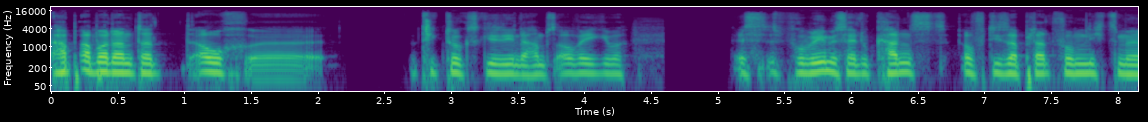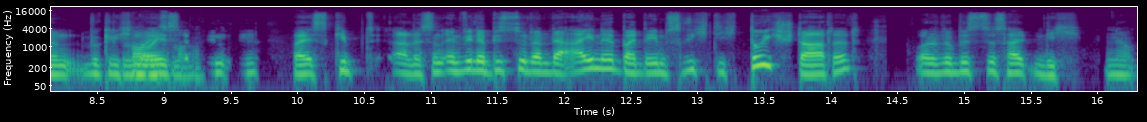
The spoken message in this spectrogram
Hab aber dann auch äh, TikToks gesehen, da haben es auch welche gemacht. Es, das Problem ist halt, du kannst auf dieser Plattform nichts mehr wirklich Neues, Neues erfinden, weil es gibt alles. Und entweder bist du dann der eine, bei dem es richtig durchstartet, oder du bist es halt nicht. Ja.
